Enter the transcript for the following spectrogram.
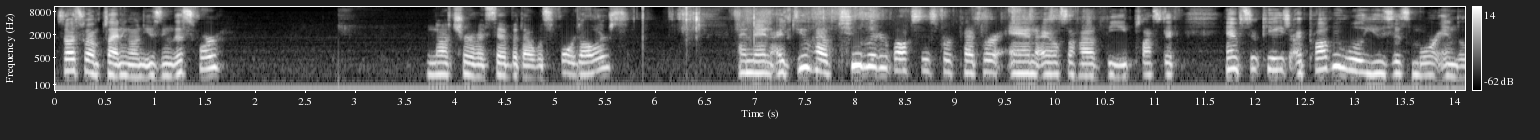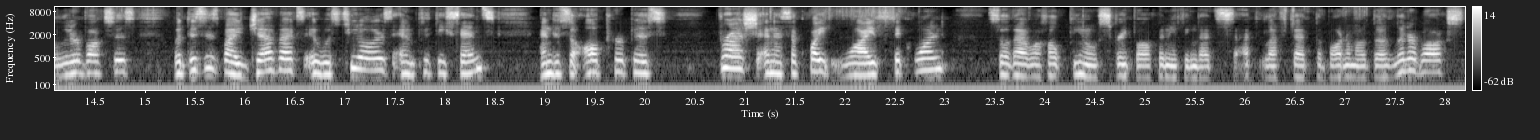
So that's what I'm planning on using this for. Not sure if I said but that was four dollars and then I do have two litter boxes for Pepper and I also have the plastic hamster cage. I probably will use this more in the litter boxes, but this is by Javex. It was $2.50, and it's an all-purpose brush, and it's a quite wide, thick one, so that will help, you know, scrape off anything that's at, left at the bottom of the litter box.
